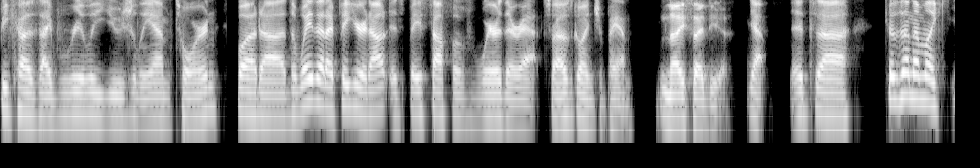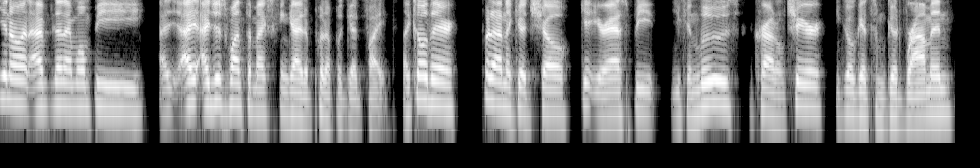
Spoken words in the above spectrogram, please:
because I really usually am torn. But uh, the way that I figure it out, it's based off of where they're at. So I was going Japan. Nice idea. Yeah, it's uh because then I'm like, you know what? I, then I won't be. I, I just want the Mexican guy to put up a good fight. Like go there, put on a good show, get your ass beat. You can lose, the crowd will cheer. You go get some good ramen.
